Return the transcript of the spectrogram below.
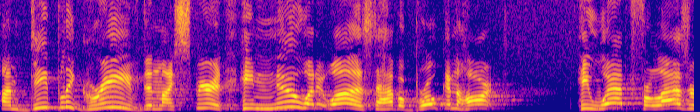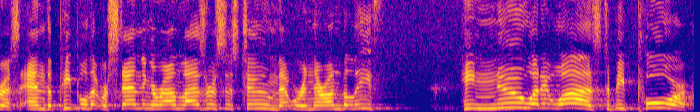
I'm deeply grieved in my spirit. He knew what it was to have a broken heart. He wept for Lazarus and the people that were standing around Lazarus' tomb that were in their unbelief. He knew what it was to be poor,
